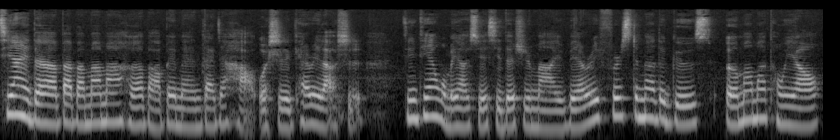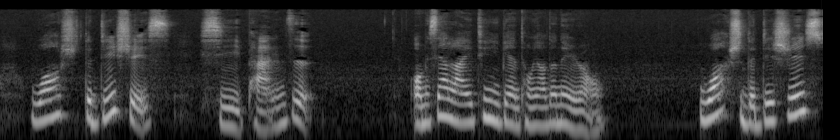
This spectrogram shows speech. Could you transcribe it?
亲爱的爸爸妈妈和宝贝们，大家好，我是 Carrie 老师。今天我们要学习的是 My Very First Mother Goose 鹅妈妈童谣 Wash the dishes 洗盘子。我们先来听一遍童谣的内容：Wash the dishes,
